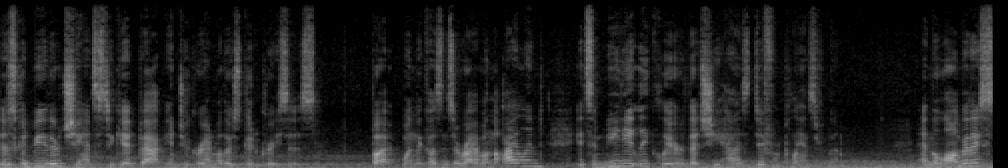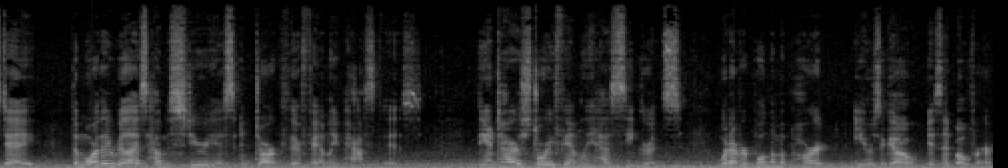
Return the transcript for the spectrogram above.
This could be their chance to get back into grandmother's good graces. But when the cousins arrive on the island, it's immediately clear that she has different plans for them. And the longer they stay, the more they realize how mysterious and dark their family past is. The entire Story family has secrets. Whatever pulled them apart years ago isn't over,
